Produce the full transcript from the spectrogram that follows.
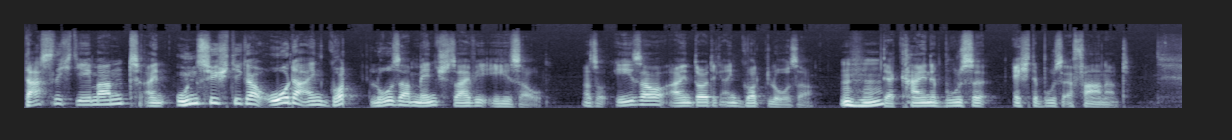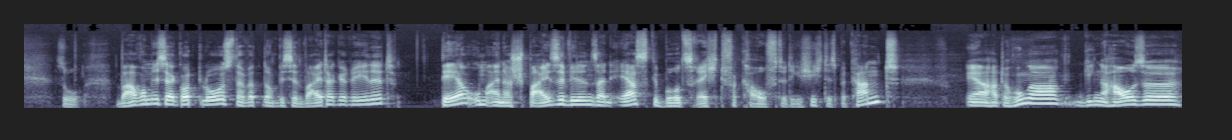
dass nicht jemand ein unzüchtiger oder ein gottloser Mensch sei wie Esau. Also Esau eindeutig ein Gottloser, der keine Buße, echte Buße erfahren hat. So, warum ist er gottlos? Da wird noch ein bisschen weiter geredet. Der um einer Speise willen sein Erstgeburtsrecht verkaufte. Die Geschichte ist bekannt. Er hatte Hunger, ging nach Hause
